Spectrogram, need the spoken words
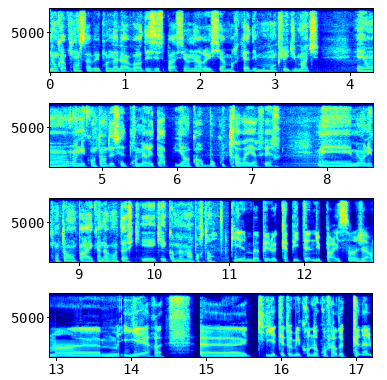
Donc après, on savait qu'on allait avoir des espaces et on a réussi à marquer à des moments clés du match. Et on est content de cette première étape. Il y a encore beaucoup de travail à faire, mais, mais on est content. On part avec un avantage qui est, qui est quand même important. Kylian Mbappé, le capitaine du Paris Saint-Germain, euh, hier, euh, qui était au micro de nos confrères de Canal+,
